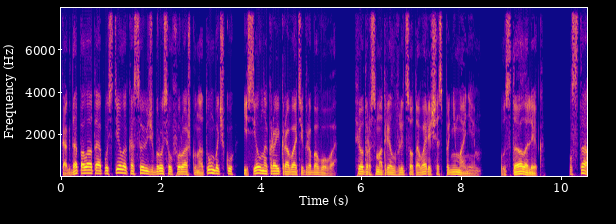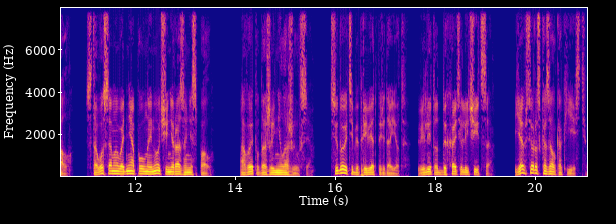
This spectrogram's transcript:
Когда палата опустела, Косович бросил фуражку на тумбочку и сел на край кровати гробового. Федор смотрел в лицо товарища с пониманием. «Устал, Олег?» «Устал. С того самого дня полной ночи ни разу не спал. А в эту даже и не ложился. Седой тебе привет передает. Велит отдыхать и лечиться. Я все рассказал как есть.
